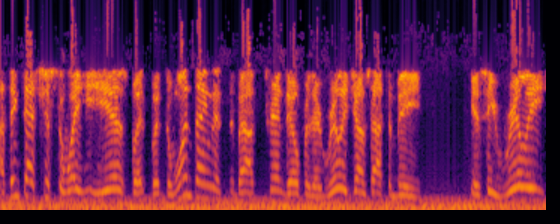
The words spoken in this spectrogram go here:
I think that's just the way he is. But but the one thing that about Trent Dilfer that really jumps out to me is he really,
